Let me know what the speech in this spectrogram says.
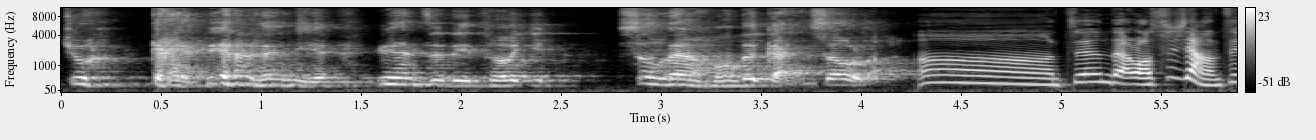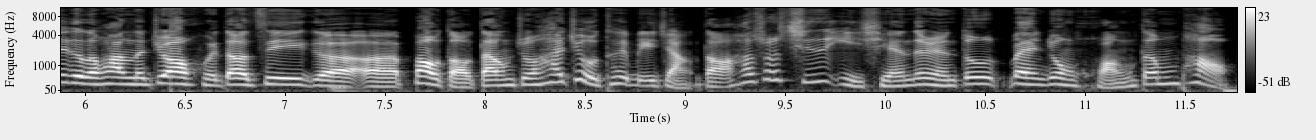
就改变了你院子里头一圣诞红的感受了。嗯，真的。老师讲这个的话呢，就要回到这个呃报道当中，他就有特别讲到，他说其实以前的人都在用黄灯泡。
